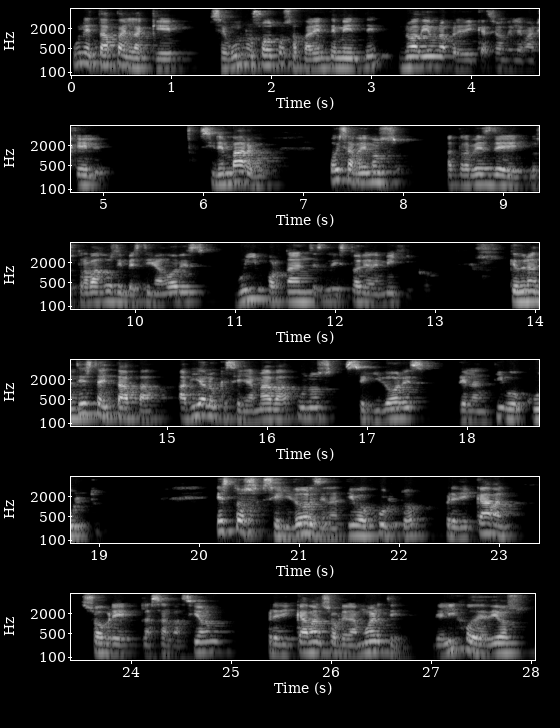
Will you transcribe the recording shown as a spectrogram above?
una etapa en la que, según nosotros, aparentemente, no había una predicación del Evangelio. Sin embargo, hoy sabemos a través de los trabajos de investigadores muy importantes de la historia de México, que durante esta etapa había lo que se llamaba unos seguidores del antiguo culto. Estos seguidores del antiguo culto predicaban sobre la salvación, predicaban sobre la muerte del Hijo de Dios,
